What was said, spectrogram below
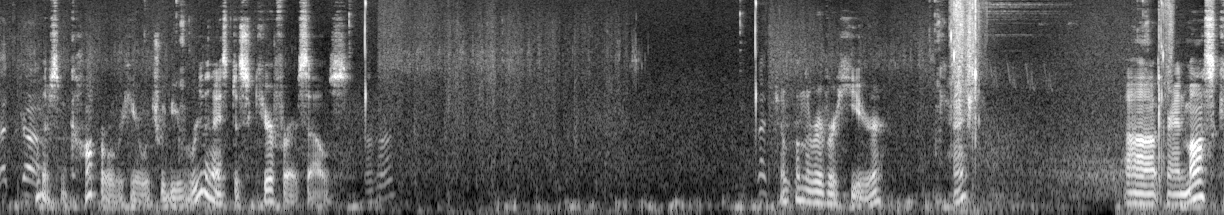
Let's go. Oh, there's some copper over here, which would be really nice to secure for ourselves. Uh-huh. Let's Jump on the river here. Okay. Uh, Grand Mosque.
